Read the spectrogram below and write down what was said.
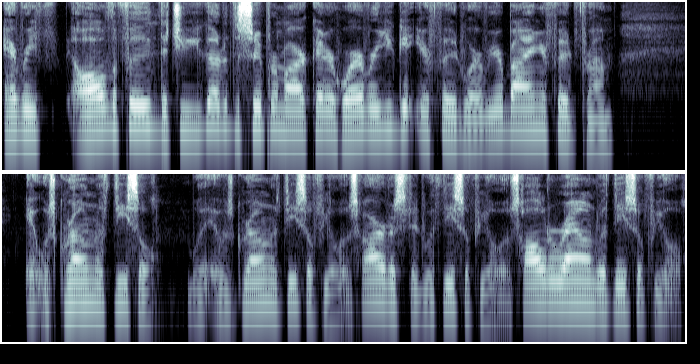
Every all the food that you, you go to the supermarket or wherever you get your food, wherever you're buying your food from, it was grown with diesel it was grown with diesel fuel. It was harvested with diesel fuel. It was hauled around with diesel fuel.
